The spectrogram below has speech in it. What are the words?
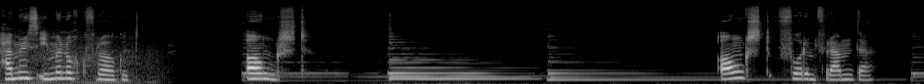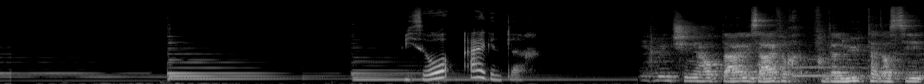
haben wir uns immer noch gefragt. Angst. Angst vor dem Fremden. Wieso eigentlich? Ich wünsche mir halt teilweise einfach von den Leuten, dass sie,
